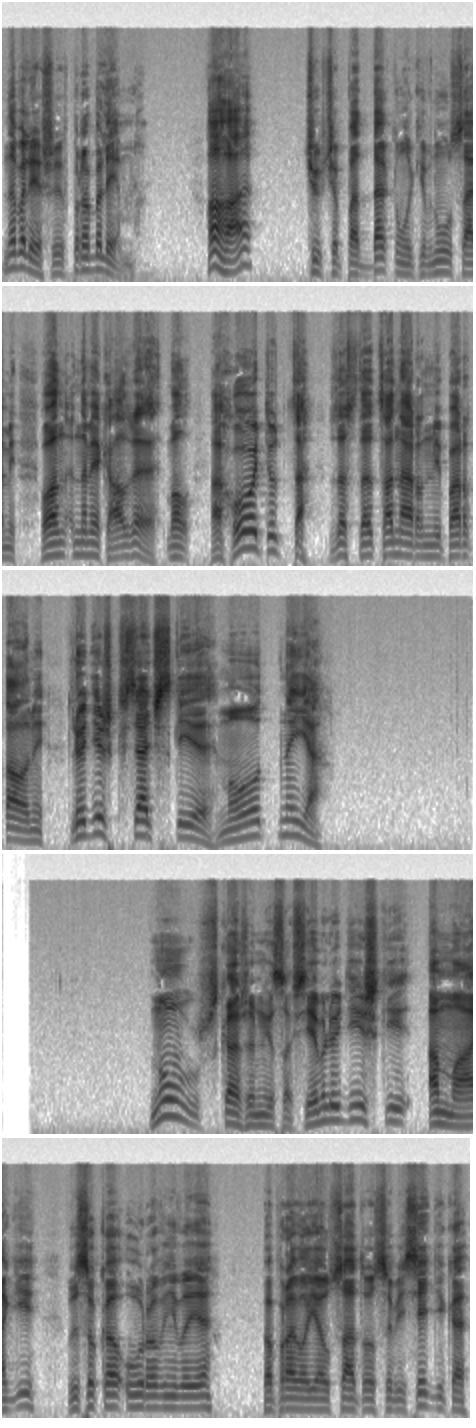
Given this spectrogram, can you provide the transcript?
наболевших проблем. — Ага, Чукча поддакнул и кивнул сами. Он намекал же, мол, охотятся за стационарными порталами людишки всяческие, мутные. Ну, скажем, не совсем людишки, а маги высокоуровневые, поправил я усатого собеседника,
